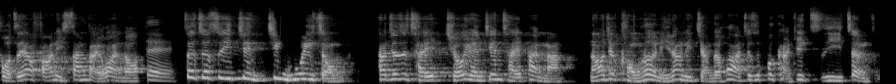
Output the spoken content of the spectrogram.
否则要罚你三百万哦。对，这就是一件近乎一种，他就是裁球员兼裁判嘛，然后就恐吓你，让你讲的话就是不敢去质疑政府。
